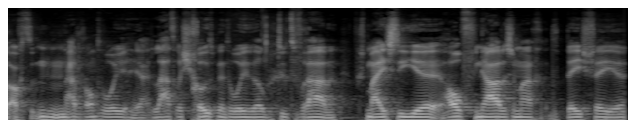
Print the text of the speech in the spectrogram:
er achter, na de rand hoor je, ja, later als je groot bent hoor je wel natuurlijk te verhalen. Volgens mij is die halve finale, zeg maar, dat PSV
